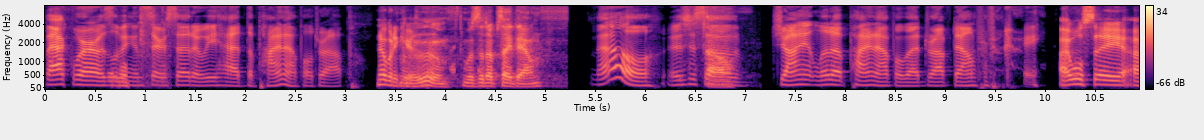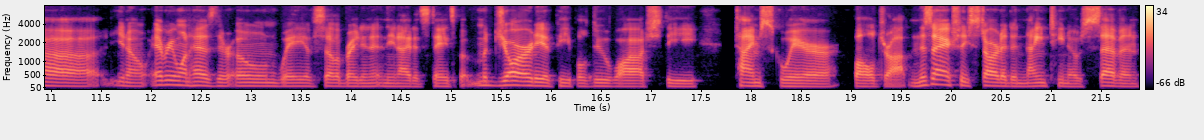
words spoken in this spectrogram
back where I was living in Sarasota, we had the pineapple drop. Nobody cares. about Ooh, was it upside down? No, it was just Oh. a giant lit up pineapple that dropped down from a crate. I will say, uh, you know, everyone has their own way of celebrating it in the United States, but majority of people do watch the Times Square ball drop. And this actually started in 1907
